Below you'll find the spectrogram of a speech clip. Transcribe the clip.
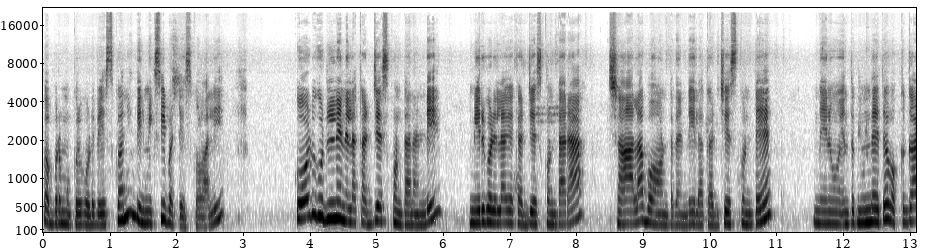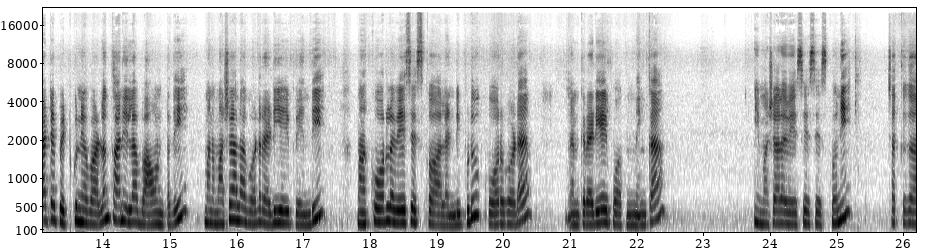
కొబ్బరి ముక్కలు కూడా వేసుకొని దీన్ని మిక్సీ పట్టేసుకోవాలి. కోడిగుడ్లు నేను ఇలా కట్ చేసుకుంటానండి. మీరు కూడా ఇలాగే కట్ చేసుకుంటారా? చాలా బాగుంటుందండి ఇలా కట్ చేసుకుంటే. నేను ఇంతకు ముందు అయితే ఒక్క ఘాటే పెట్టుకునేవాళ్ళం కానీ ఇలా బాగుంటుంది. మన మసాలా కూడా రెడీ అయిపోయింది. మన కూరలో వేసేసుకోవాలండి ఇప్పుడు. కూర కూడా మనకి రెడీ అయిపోతుంది ఇంకా. ఈ మసాలా వేసేసేసుకొని చక్కగా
